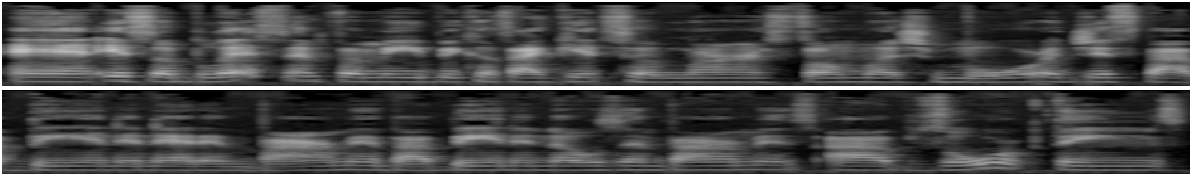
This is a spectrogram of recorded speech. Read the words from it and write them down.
And it's a blessing for me because I get to learn so much more just by being in that environment, by being in those environments. I absorb things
